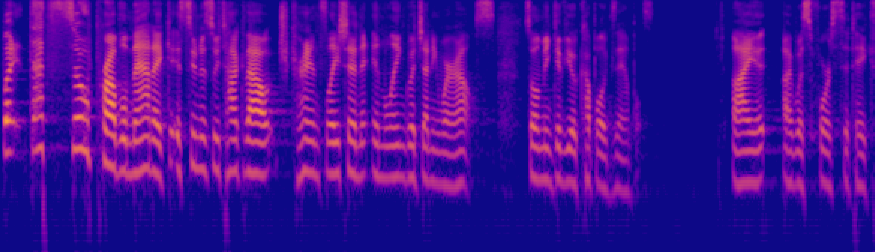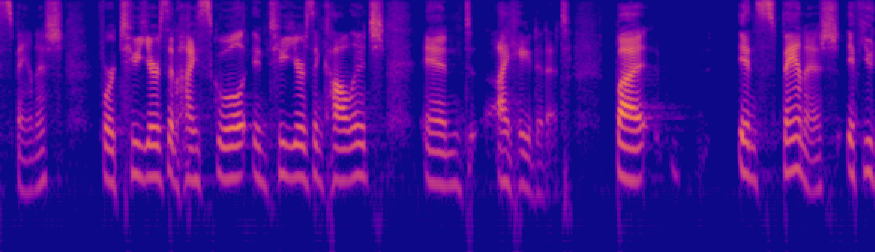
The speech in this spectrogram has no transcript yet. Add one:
But that's so problematic as soon as we talk about translation in language anywhere else. So let me give you a couple examples. I, I was forced to take Spanish for two years in high school and two years in college, and I hated it. But in Spanish, if you,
